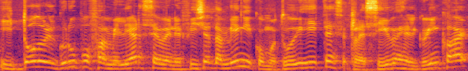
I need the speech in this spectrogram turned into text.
y todo el grupo familiar se beneficia también y como tú dijiste, recibes el green card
